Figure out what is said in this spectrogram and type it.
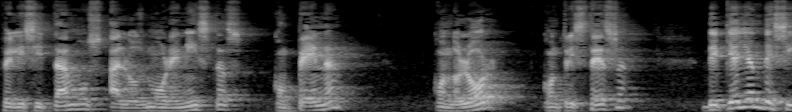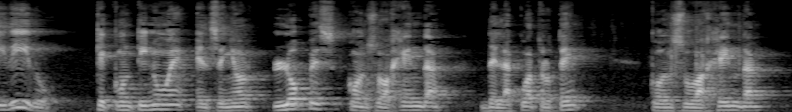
felicitamos a los morenistas con pena, con dolor, con tristeza, de que hayan decidido que continúe el señor López con su agenda de la 4T, con su agenda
